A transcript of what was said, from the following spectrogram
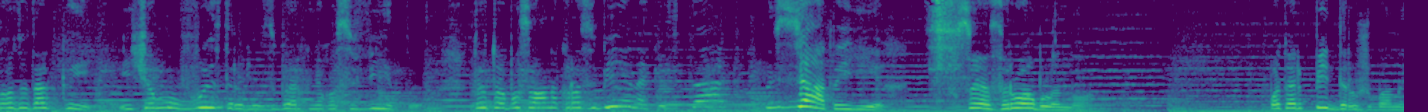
Хто ти такий? І чому вистрибнув з верхнього світу? Ти той посланник розбійників, так? Взяти їх. Все зроблено. Потерпіть, дружбани,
